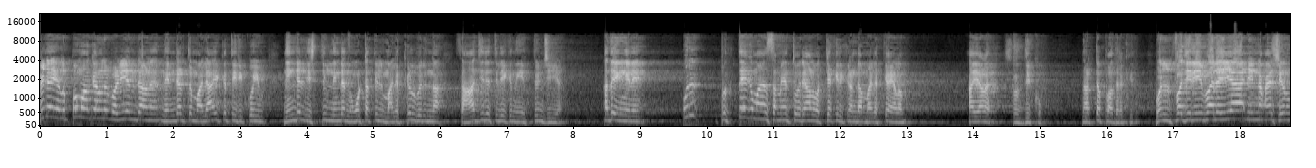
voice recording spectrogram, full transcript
പിന്നെ എളുപ്പമാക്കാനുള്ള വഴി എന്താണ്? നിന്റെ അടുത്ത് മലായിക്കത്ത് ഇരിക്കുകയും നിന്റെ ലിസ്റ്റിൽ നിന്റെ നോട്ടത്തിൽ മലക്കുകൾ വരുന്ന സാഹചര്യത്തിലേക്ക് നീ എത്തും ചെയ്യാം. അതെങ്ങനെ? ഒരു പ്രത്യേകമായ സമയത്ത് ഒരാൾ ഒറ്റക്കിരിക്കേണ്ട മലക്ക് അയാളെ ശ്രദ്ധിക്കും. നട്ടപ്പാതിരക്ക്. വൽഫജ്രി വലയാലിൻ അശ്ർ.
